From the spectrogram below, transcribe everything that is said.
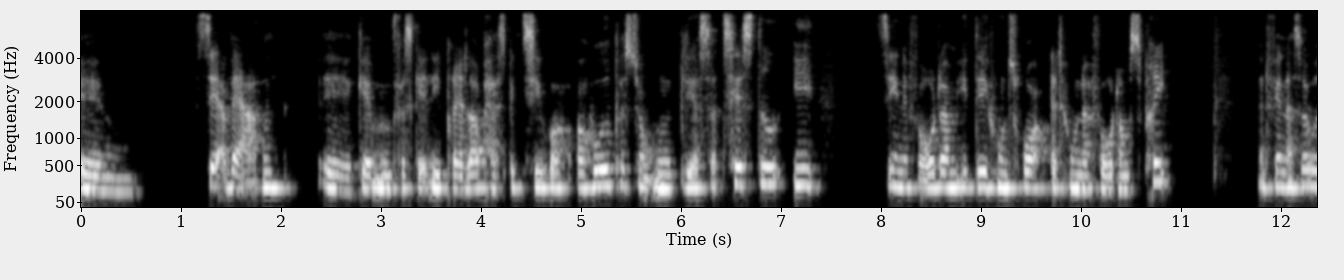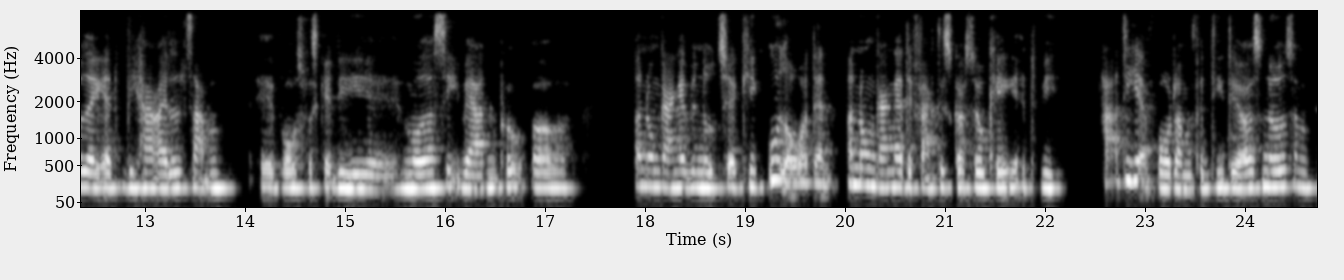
øh, ser verden øh, gennem forskellige briller og perspektiver, og hovedpersonen bliver så testet i sine fordomme i det, hun tror, at hun er fordomsfri. Man finder så ud af, at vi har alle sammen øh, vores forskellige øh, måder at se verden på, og, og nogle gange er vi nødt til at kigge ud over den, og nogle gange er det faktisk også okay, at vi har de her fordomme, fordi det er også noget, som,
